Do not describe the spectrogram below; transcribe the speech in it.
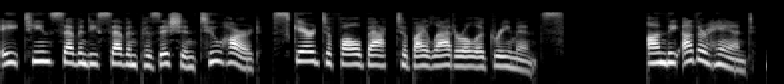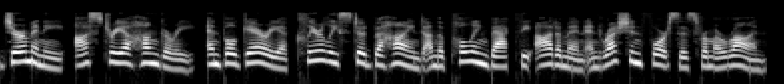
1877 position too hard, scared to fall back to bilateral agreements. On the other hand, Germany, Austria-Hungary, and Bulgaria clearly stood behind on the pulling back the Ottoman and Russian forces from Iran.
